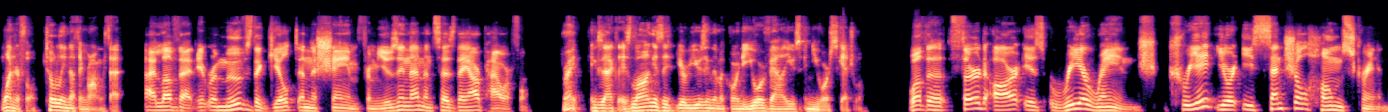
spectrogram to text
Wonderful. Totally nothing wrong with that. I love that. It removes the guilt and the shame from using them and says they are powerful. Right, exactly. As long as it, you're using them according to your values and your schedule. Well, the third R is rearrange. Create your essential home screen.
